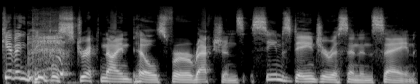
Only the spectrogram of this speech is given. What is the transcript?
giving people strychnine pills for erections seems dangerous and insane,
